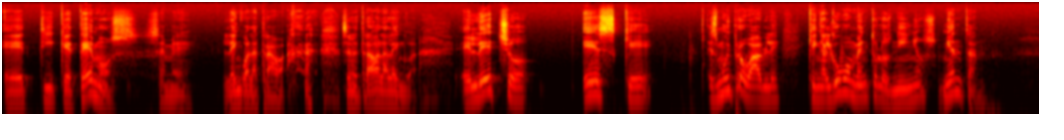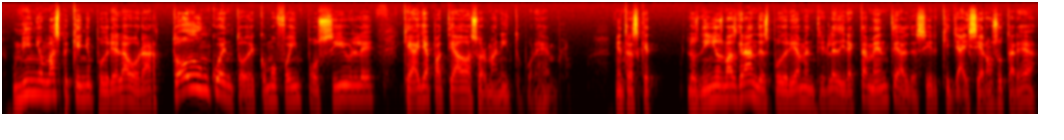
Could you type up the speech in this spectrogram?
etiquetemos, se me lengua la traba, se me traba la lengua. El hecho es que es muy probable que en algún momento los niños mientan. Un niño más pequeño podría elaborar todo un cuento de cómo fue imposible que haya pateado a su hermanito, por ejemplo. Mientras que los niños más grandes podrían mentirle directamente al decir que ya hicieron su tarea.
